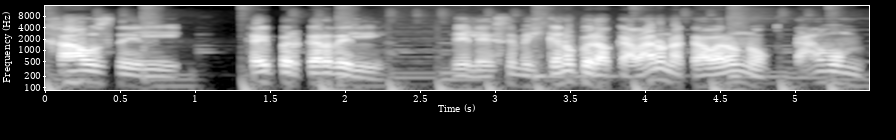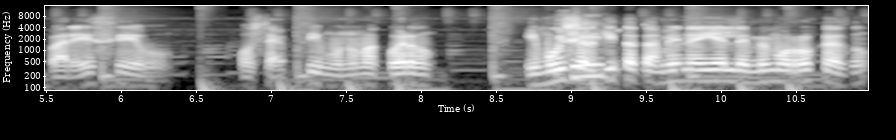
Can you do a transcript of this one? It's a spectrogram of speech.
House del Hypercar del, del este mexicano, pero acabaron, acabaron octavo, me parece, o, séptimo, no me acuerdo. Y muy cerquita también ahí el de Memo Rojas, ¿no?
